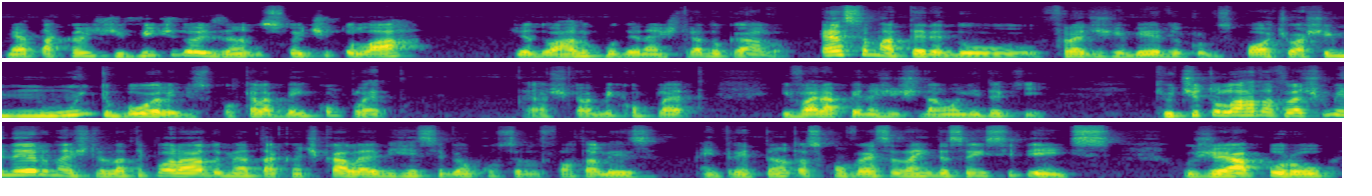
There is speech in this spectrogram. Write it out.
Meu atacante de 22 anos foi titular de Eduardo Cudê na estreia do Galo. Essa matéria do Fred Ribeiro, do Clube Esporte, eu achei muito boa, ela disse, porque ela é bem completa. Eu acho que ela é bem completa e vale a pena a gente dar uma lida aqui que o titular do Atlético Mineiro na estreia da temporada, o meu atacante Caleb, recebeu um conselho do Fortaleza. Entretanto, as conversas ainda são incipientes. O GE apurou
